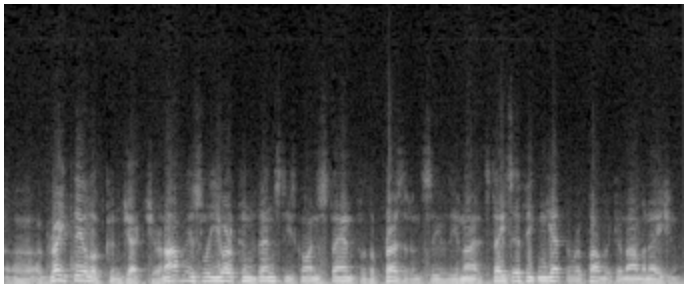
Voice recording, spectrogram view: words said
uh, a great deal of conjecture, and obviously you're convinced he's going to stand for the presidency of the United States if he can get the Republican nomination.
